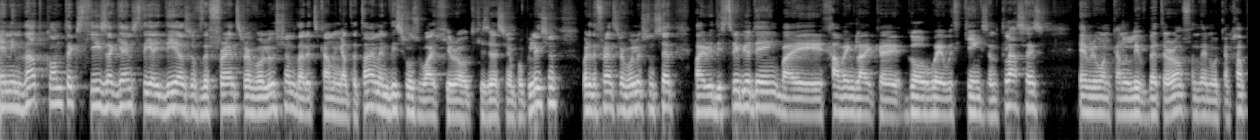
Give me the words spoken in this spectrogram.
And in that context, he's against the ideas of the French Revolution that it's coming at the time. And this was why he wrote his essay on population, where the French Revolution said by redistributing, by having like a go away with kings and classes, everyone can live better off and then we can have.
